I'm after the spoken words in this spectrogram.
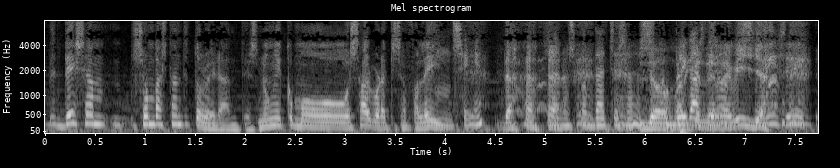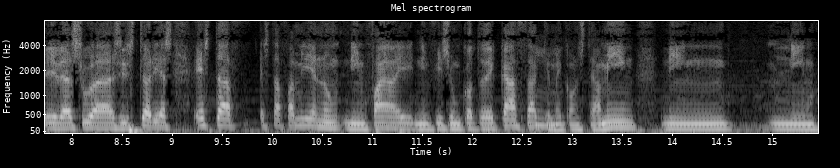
Deixan, son bastante tolerantes Non é como Sálvora que xa falei mm, sí. da, Xa nos contaches as do Marqués de Revilla sí, sí. E das súas historias Esta esta familia non, nin, fai, nin fixe un coto de caza mm. Que me conste a min Nin nin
